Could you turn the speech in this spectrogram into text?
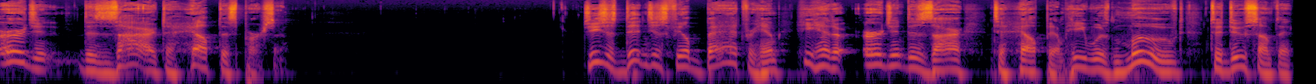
urgent desire to help this person. Jesus didn't just feel bad for him, he had an urgent desire to help him. He was moved to do something,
